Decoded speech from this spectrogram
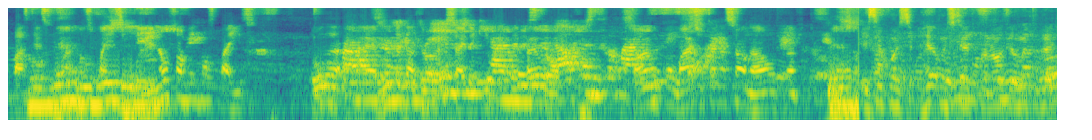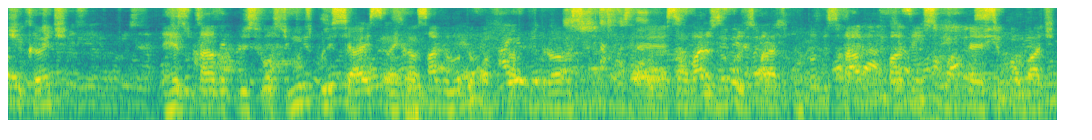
abastece o nosso país inteiro, não somente no nosso país toda a muita da droga que sai daqui vai até para a Europa. Então é um combate internacional drogas. Esse reconhecimento para nós é muito gratificante. É resultado do esforço de muitos policiais na incansável luta contra o tráfico de drogas. É, são vários núcleos espalhados por todo o estado que fazem esse, é, esse combate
